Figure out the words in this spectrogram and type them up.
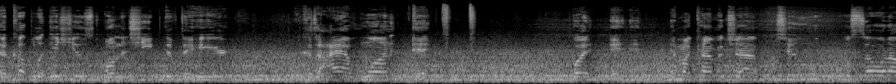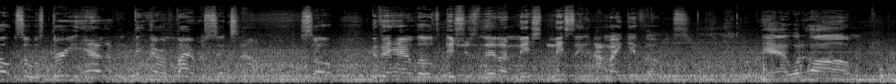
a couple of issues on the cheap if they're here, because I have one. At, but eh, eh, at, at my comic shop, two was sold out, so it was three, and I think there were five or six now. So if they have those issues that I'm miss, missing, I might get those. Yeah. What? Um,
